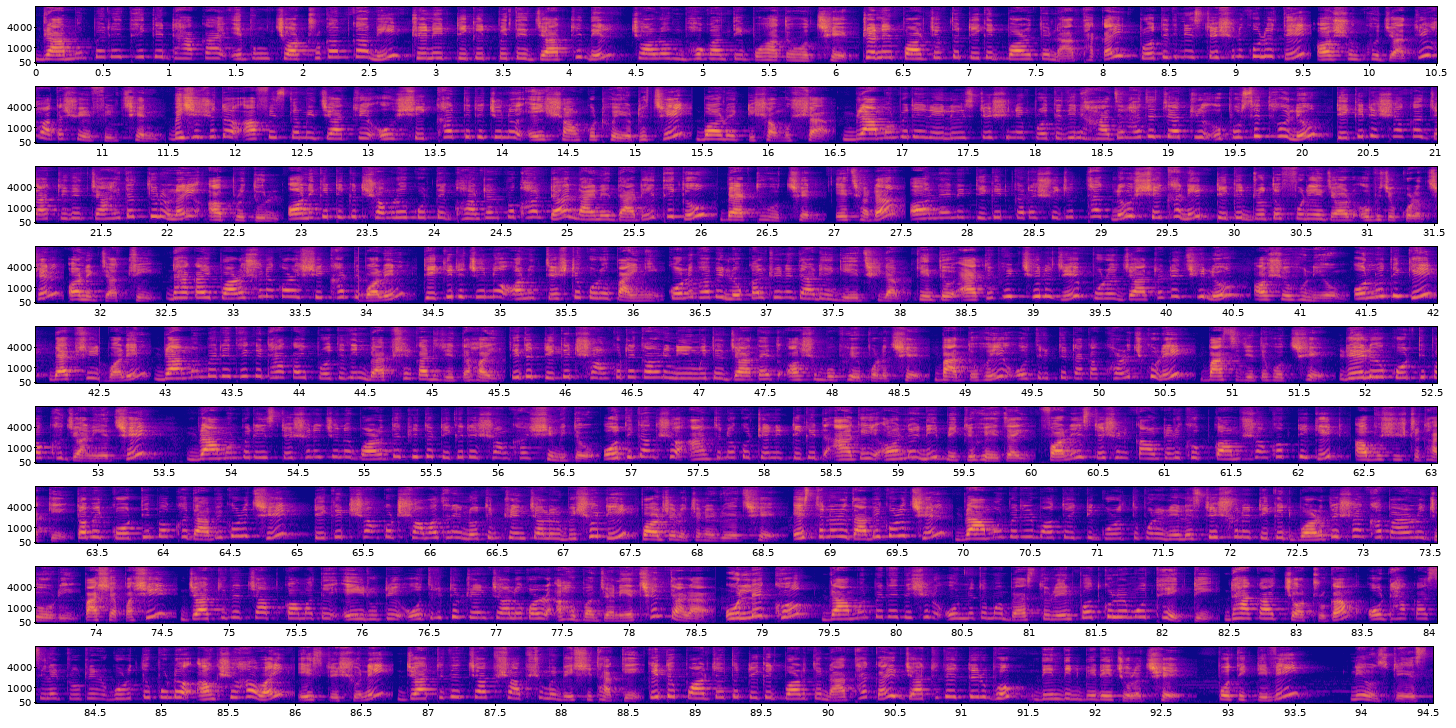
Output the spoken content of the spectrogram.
ব্রাহ্মণবাড়ি থেকে ঢাকা এবং চট্টগ্রামগামী ট্রেনের টিকিট পেতে যাত্রীদের চরম ভোগান্তি পোহাতে হচ্ছে। ট্রেনের পর্যাপ্ত টিকিট বরাদ্দ না থাকায় প্রতিদিন স্টেশনগুলোতে অসংখ্য যাত্রী হতাশ হয়ে ফিরছেন। বিশেষত অফিসগামী যাত্রী ও শিক্ষার্থীদের জন্য এই সংকট হয়ে উঠেছে। বড় একটি সমস্যা। ব্রাহ্মণবাড়ি রেলওয়ে স্টেশনে প্রতিদিন হাজার হাজার যাত্রী উপস্থিত হলেও টিকিটের সংখ্যা যাত্রীদের চাহিদার তুলনায় অপ্রতুল। অনেকে টিকিট সংগ্রহ করতে ঘণ্টার পর ঘণ্টা লাইনে দাঁড়িয়ে থেকেও ব্যর্থ হচ্ছেন। এছাড়া অনলাইনে টিকিট কাটার সুযোগ থাকলেও সেখানে টিকিট দ্রুত ফুরিয়ে যাওয়ার অভিযোগ করেছেন অনেক যাত্রী। ঢাকায় পড়াশোনা করা শিক্ষার্থী বলেন, টিকিটের জন্য অনেক চেষ্টা করেও পাইনি। কোনোভাবে লোকাল ট্রেনে দাঁড়িয়ে গিয়েছিলাম, কিন্তু এত ভিড় ছিল যে পুরো যাত্রাটা ছিল অসহনীয়। অন্যদিকে ব্যবসায়ী বলেন, ব্রাহ্মণবাড়ি থেকে ঢাকায় প্রতিদিন ব্যবসার কাজে যেতে হয়, কিন্তু টিকিট সংকটের কারণে নিয়মিত যাতায়াত অসম্ভব হয়ে পড়েছে। বাধ্য হয়ে অতিরিক্ত টাকা খরচ করে বাসে যেতে হচ্ছে। রেলওয়ে কর্তৃপক্ষ জানিয়েছে ব্রাহ্মণবাড়ি স্টেশনের জন্য বরাদ্দকৃত টিকিটের সংখ্যা সীমিত। অধিকাংশ আন্তনগর ট্রেনের টিকিট আগেই অনলাইনে বিক্রি হয়ে যায়। ফলে স্টেশন কাউন্টারে খুব কম সংখ্যক টিকিট অবশিষ্ট থাকে। তবে কর্তৃপক্ষ দাবি করেছে, টিকিট সংকট সমাধানে নতুন ট্রেন চালুর বিষয়টি পর্যালোচনায় রয়েছে। স্থানীয়রা দাবি করেছেন, ব্রাহ্মণবাড়ির মতো একটি গুরুত্বপূর্ণ রেল স্টেশনে টিকিট বরাদ্দের সংখ্যা বাড়ানো জরুরি। পাশাপাশি যাত্রীদের চাপ কমাতে এই রুটে অতিরিক্ত ট্রেন চালু করার আহ্বান জানিয়েছেন তারা। উল্লেখ্য ব্রাহ্মণবাড়ি দেশের অন্যতম ব্যস্ত রেলপথগুলোর মধ্যে একটি। ঢাকা, চট্টগ্রাম ও ঢাকা সিলেট রুটের গুরুত্বপূর্ণ অংশ হওয়ায় এই স্টেশনে যাত্রীদের চাপ সবসময় বেশি থাকে। কিন্তু পর্যাপ্ত টিকিট বরাদ্দ না থাকায় যাত্রীদের দুর্ভোগ দিন দিন বেড়েই চলেছে। Pratik TV, news desk.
